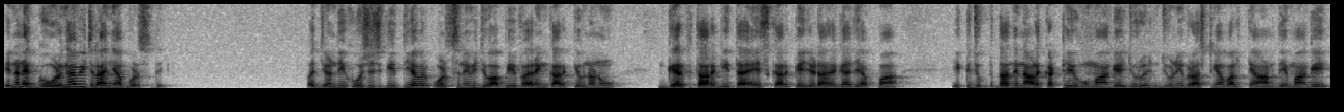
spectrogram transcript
ਇਹਨਾਂ ਨੇ ਗੋਲੀਆਂ ਵੀ ਚਲਾਈਆਂ ਪੁਲਿਸ ਤੇ ਭੱਜਣ ਦੀ ਕੋਸ਼ਿਸ਼ ਕੀਤੀ ਹੈ ਪਰ ਪੁਲਿਸ ਨੇ ਵੀ ਜਵਾਬੀ ਫਾਇਰਿੰਗ ਕਰਕੇ ਉਹਨਾਂ ਨੂੰ ਗ੍ਰਿਫਤਾਰ ਕੀਤਾ। ਇਸ ਕਰਕੇ ਜਿਹੜਾ ਹੈਗਾ, ਜੇ ਆਪਾਂ ਇਕਜੁੱਟਤਾ ਦੇ ਨਾਲ ਇਕੱਠੇ ਹੋਵਾਂਗੇ ਜ਼ਰੂਰ ਯੂਨੀਵਰਸਿਟੀਆਂ ਵੱਲ ਧਿਆਨ ਦੇਵਾਂਗੇ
